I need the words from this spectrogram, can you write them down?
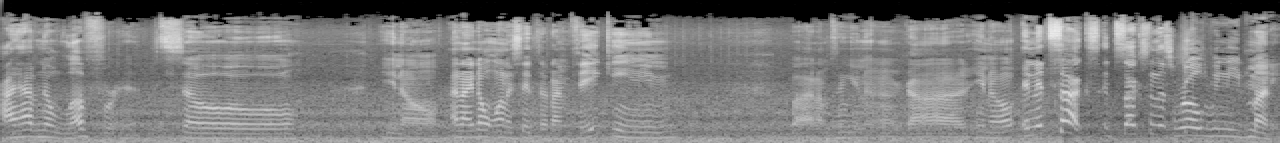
I have no love for it. So, you know, and I don't want to say that I'm faking, but I'm thinking, oh God, you know, and it sucks. It sucks in this world. We need money.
